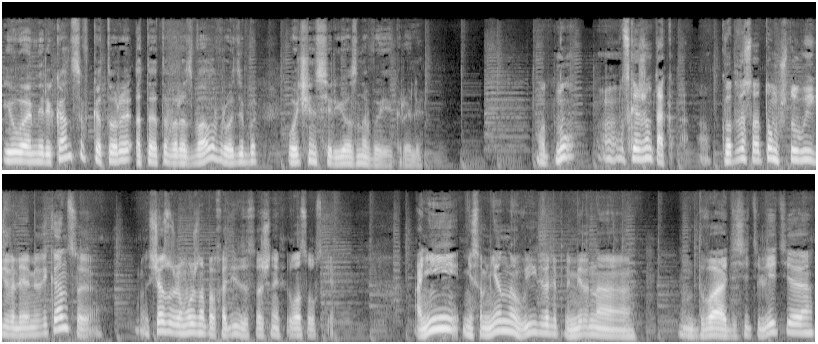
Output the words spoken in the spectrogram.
и у американцев, которые от этого развала вроде бы очень серьезно выиграли. Вот, ну, скажем так, к вопросу о том, что выиграли американцы, сейчас уже можно подходить достаточно философски. Они, несомненно, выиграли примерно два десятилетия,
